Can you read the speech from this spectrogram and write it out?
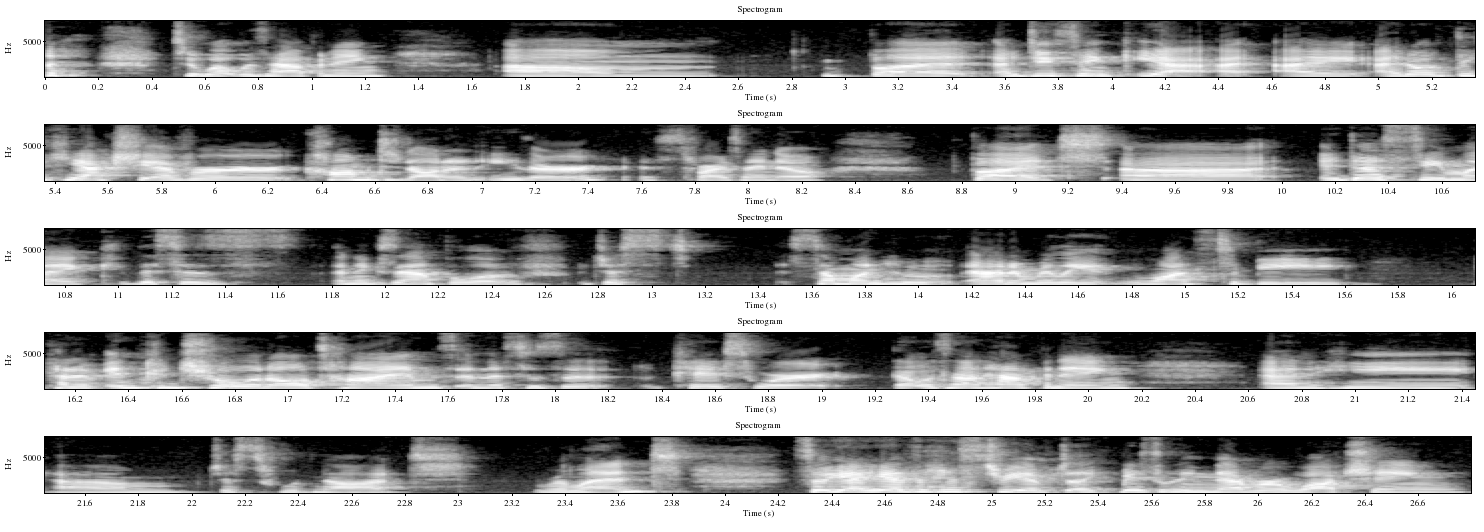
to what was happening. Um, but I do think, yeah, I, I, I, don't think he actually ever commented on it either, as far as I know. But uh, it does seem like this is an example of just someone who Adam really wants to be kind of in control at all times. And this was a case where that was not happening, and he um, just would not relent. So yeah, he has a history of like basically never watching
